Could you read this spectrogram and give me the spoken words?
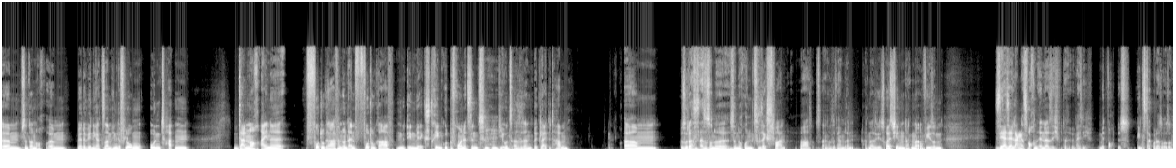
Ähm, sind dann auch ähm, mehr oder weniger zusammen hingeflogen und hatten dann noch eine Fotografin und ein Fotograf, mit denen wir extrem gut befreundet sind, mhm. die uns also dann begleitet haben. Ähm, so dass es also so eine, so eine Runde zu sechs waren, war sozusagen. Also wir haben dann hatten also dieses Häuschen und hatten da irgendwie so ein sehr, sehr langes Wochenende. Also ich, weiß nicht, Mittwoch bis Dienstag oder so. so.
